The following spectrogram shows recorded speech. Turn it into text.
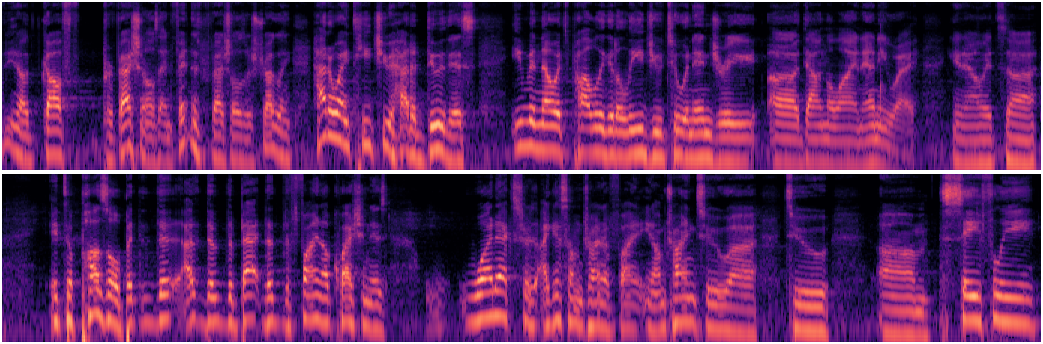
you know golf professionals and fitness professionals are struggling. How do I teach you how to do this, even though it's probably going to lead you to an injury uh, down the line anyway? You know, it's uh, it's a puzzle. But the uh, the the, the the final question is, what exercise? I guess I'm trying to find. You know, I'm trying to uh, to um, safely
